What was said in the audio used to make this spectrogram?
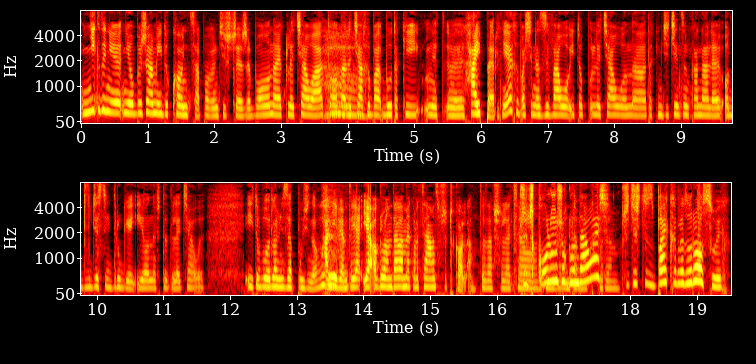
nigdy nie, nie obejrzałam jej do końca, powiem Ci szczerze, bo ona jak leciała, to ona leciała chyba, był taki e, Hyper, nie? Chyba się nazywało i to leciało na takim dziecięcym kanale od 22 i one wtedy leciały. I to było dla mnie za późno. A nie wiem, to ja, ja oglądałam jak wracałam z przedszkola. To zawsze leciało. W przedszkolu już oglądałaś? Którym... Przecież to jest bajka dla dorosłych.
